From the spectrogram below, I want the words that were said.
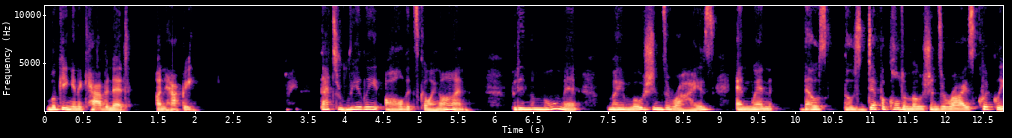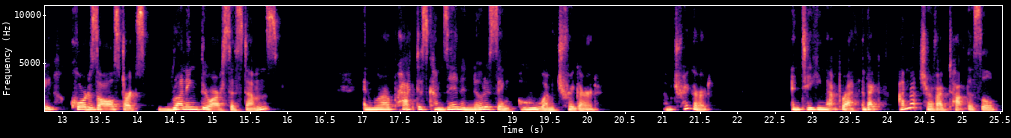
looking in a cabinet unhappy. Right? That's really all that's going on. But in the moment, my emotions arise. And when those those difficult emotions arise quickly, cortisol starts running through our systems. And where our practice comes in and noticing, oh, I'm triggered. I'm triggered. And taking that breath. In fact, I'm not sure if I've taught this little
